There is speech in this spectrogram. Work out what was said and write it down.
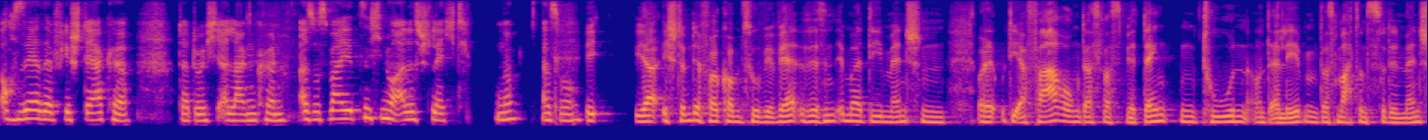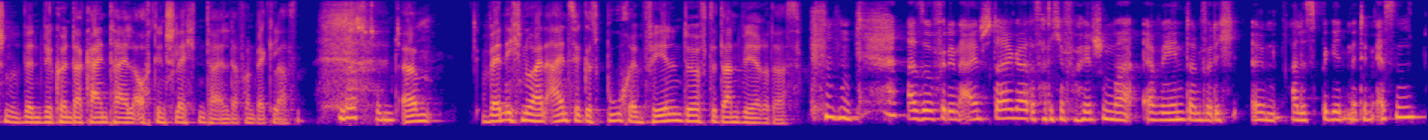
auch sehr, sehr viel Stärke dadurch erlangen können. Also es war jetzt nicht nur alles schlecht. Ne? Also. Ich ja, ich stimme dir vollkommen zu. Wir, werden, wir sind immer die Menschen oder die Erfahrung, das, was wir denken, tun und erleben, das macht uns zu den Menschen und wenn wir können da keinen Teil, auch den schlechten Teil davon weglassen. Das stimmt. Ähm, wenn ich nur ein einziges Buch empfehlen dürfte, dann wäre das. Also für den Einsteiger, das hatte ich ja vorhin schon mal erwähnt, dann würde ich ähm, alles beginnt mit dem Essen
